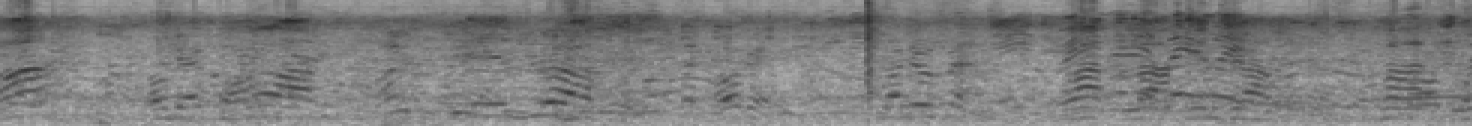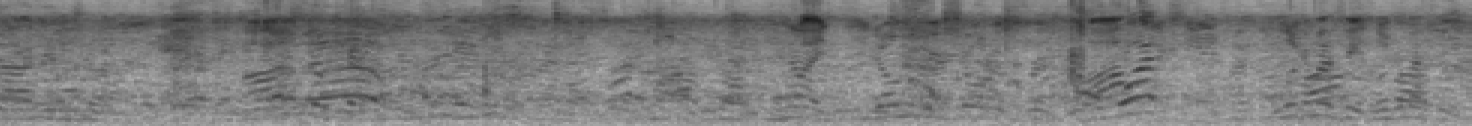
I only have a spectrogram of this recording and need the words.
Pop. Okay, pop. And drop. Okay. Try to do it fast. Pop, lock, and drop. Pop, lock, and drop. Pop, okay. No, you don't move your shoulders first. Pop. What? Look at my feet. Look at my feet.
